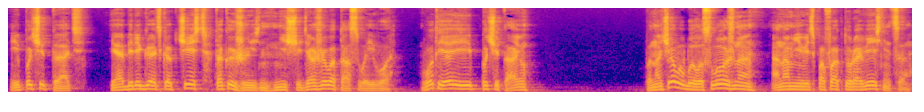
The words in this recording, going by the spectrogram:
и почитать, и оберегать как честь, так и жизнь, не щадя живота своего. Вот я и почитаю. Поначалу было сложно, она мне ведь по факту ровесница,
